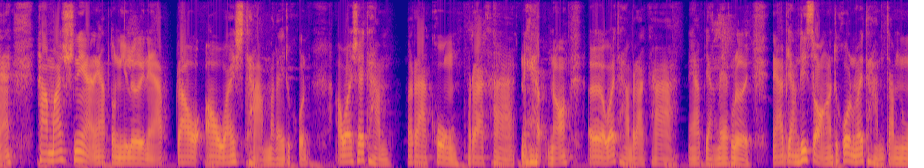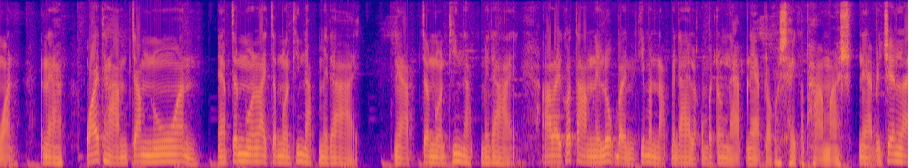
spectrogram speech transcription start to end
นะ how much เนี่ยนะครับตรงนี้เลยนะครับเราเอาไว้ถามอะไรทุกคน เอาไว้ใช้ถาม ราคงราคานะครับเนาะเออไว้ถามราคานะครับอย่างแรกเลยนะครับอย่างที่สองนะทุกคนไว้ถามจำนวนนะครับไว้ถามจำนวนนะครับจำนวนอะไรจำนวนที่นับไม่ได้นะครับจำนวนที่นับไม่ได้ อะไรก็ตามในโลกใบนี้ที่มันนับไม่ได้เราก็ไม่ต้องนับนะครับเราก็ใช้กับ how much นะครับอย่างเช่นอะไร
